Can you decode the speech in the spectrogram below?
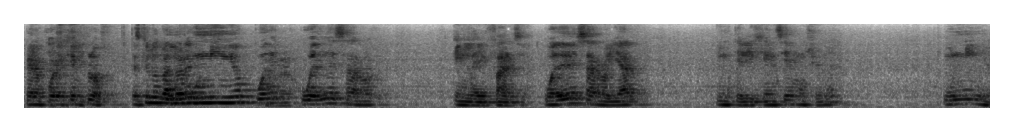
Pero por ejemplo, Es que los valores... un niño puede, puede desarrollar, en la infancia, puede desarrollar inteligencia emocional. Un niño.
